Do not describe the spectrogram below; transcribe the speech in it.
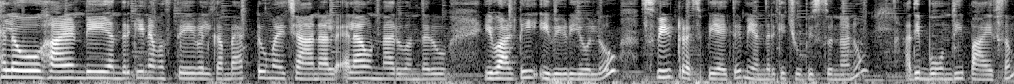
హలో హాయ్ అండి. అందరికీ నమస్తే. Welcome back to my channel. ఎలా ఉన్నారు అందరూ? ఇవాళ ఈ వీడియోలో స్వీట్ రెసిపీ అయితే మీ అందరికీ చూపిస్తున్నాను. అది బూందీ పాయసం.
